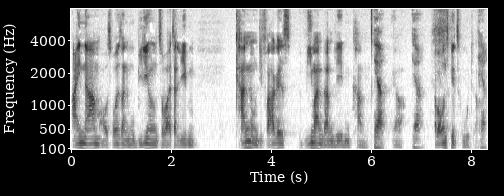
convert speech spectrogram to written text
Einnahmen aus Häusern, Immobilien und so weiter leben kann. Und die Frage ist, wie man dann leben kann. ja, Ja. ja. Aber uns geht's gut. Ja. Ja.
